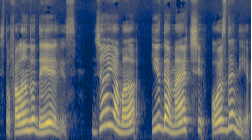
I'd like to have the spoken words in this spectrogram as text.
Estou falando deles, Jan Yaman e Demet Osdemir.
